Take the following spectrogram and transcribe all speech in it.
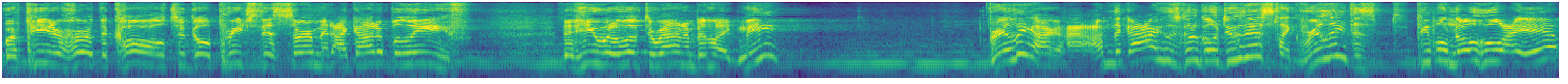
where Peter heard the call to go preach this sermon, I got to believe that he would have looked around and been like, Me? Really? I, am the guy who's going to go do this? Like, really? This, people know who I am?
